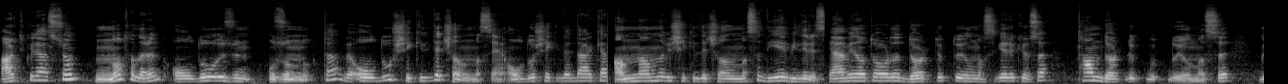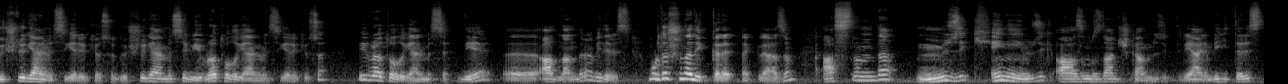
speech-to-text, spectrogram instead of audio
Artikülasyon notaların olduğu uzun uzunlukta ve olduğu şekilde çalınması. Yani olduğu şekilde derken anlamlı bir şekilde çalınması diyebiliriz. Yani bir nota orada dörtlük duyulması gerekiyorsa tam dörtlük duyulması, güçlü gelmesi gerekiyorsa, güçlü gelmesi, vibratolu gelmesi gerekiyorsa vibratolu gelmesi diye e, adlandırabiliriz. Burada şuna dikkat etmek lazım. Aslında müzik, en iyi müzik ağzımızdan çıkan müziktir. Yani bir gitarist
